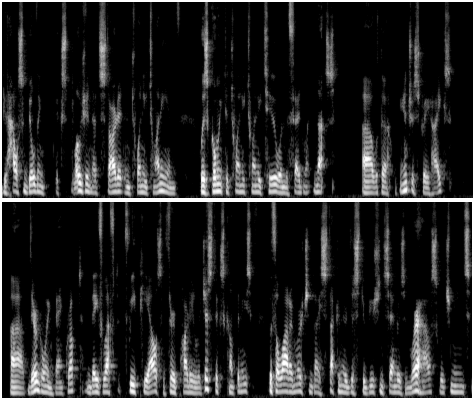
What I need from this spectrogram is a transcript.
the house building explosion that started in 2020 and was going to 2022 when the Fed went nuts uh, with, the, with the interest rate hikes. Uh, they're going bankrupt. They've left 3PLs, the third-party logistics companies, with a lot of merchandise stuck in their distribution centers and warehouse, which means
